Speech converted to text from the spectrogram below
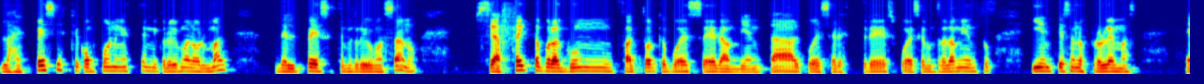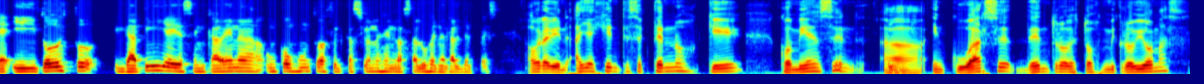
las especies que componen este microbioma normal del pez, este microbioma sano, se afecta por algún factor que puede ser ambiental, puede ser estrés, puede ser un tratamiento, y empiezan los problemas. Eh, y todo esto gatilla y desencadena un conjunto de afectaciones en la salud general del pez. Ahora bien, ¿hay agentes externos que comiencen a incubarse dentro de estos microbiomas?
